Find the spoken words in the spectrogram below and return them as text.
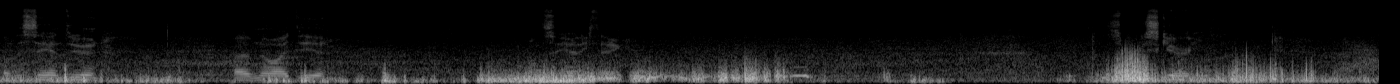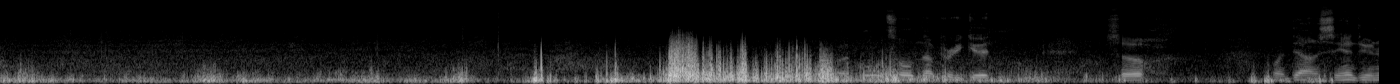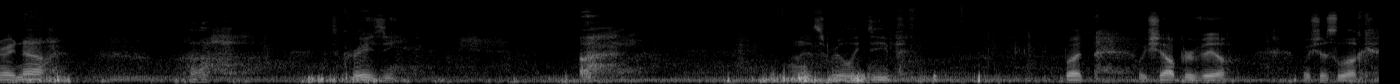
of the sand dune. I have no idea. Don't see anything. It's pretty scary. But bullet's holding up pretty good. So, went down a sand dune right now. Ah, it's crazy. And it's really deep. But we shall prevail. Wish us luck.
